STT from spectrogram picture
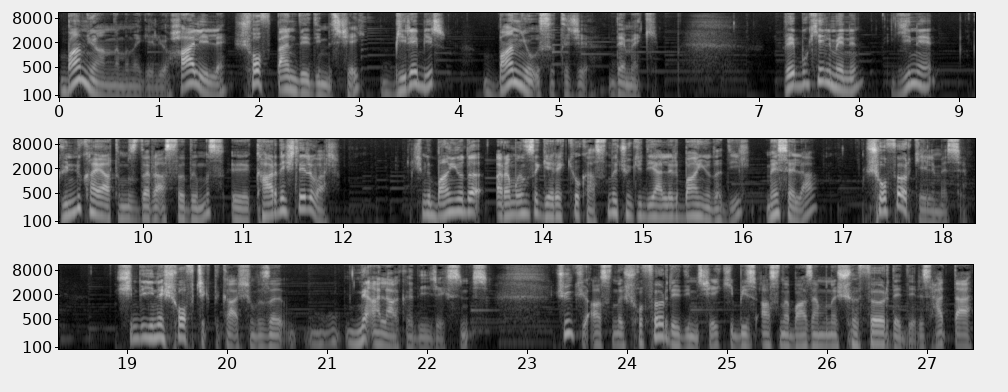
banyo anlamına geliyor. Haliyle şofben dediğimiz şey birebir banyo ısıtıcı demek. Ve bu kelimenin yine günlük hayatımızda rastladığımız e, kardeşleri var. Şimdi banyoda aramanıza gerek yok aslında çünkü diğerleri banyoda değil. Mesela şoför kelimesi. Şimdi yine şof çıktı karşımıza. Ne alaka diyeceksiniz. Çünkü aslında şoför dediğimiz şey ki biz aslında bazen buna şoför de deriz. Hatta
